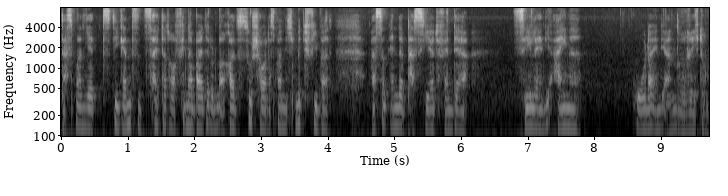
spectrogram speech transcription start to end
dass man jetzt die ganze Zeit darauf hinarbeitet und auch als Zuschauer, dass man nicht mitfiebert, was am Ende passiert, wenn der Zähler in die eine oder in die andere Richtung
